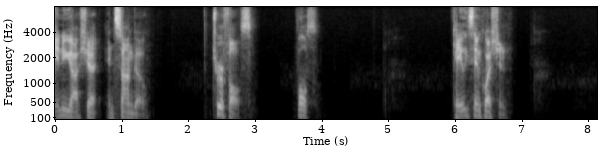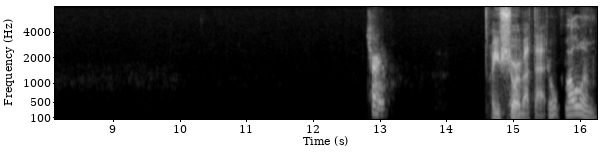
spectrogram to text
Inuyasha, and Sango. True or false? false. Kaylee, same question. True. Are you sure about that? Don't follow him.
